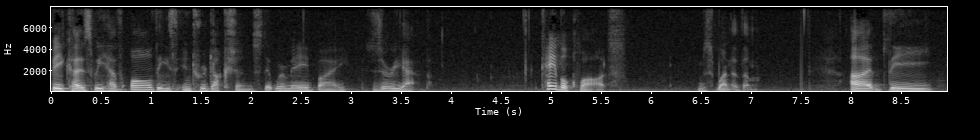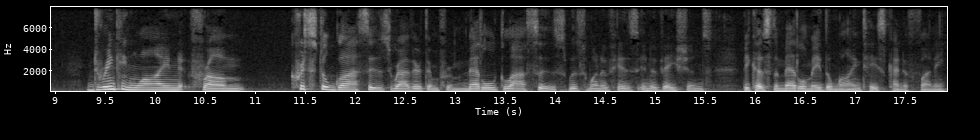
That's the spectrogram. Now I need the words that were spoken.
because we have all these introductions that were made by Ziryab tablecloths was one of them. Uh, the drinking wine from crystal glasses rather than from metal glasses was one of his innovations because the metal made the wine taste kind of funny.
